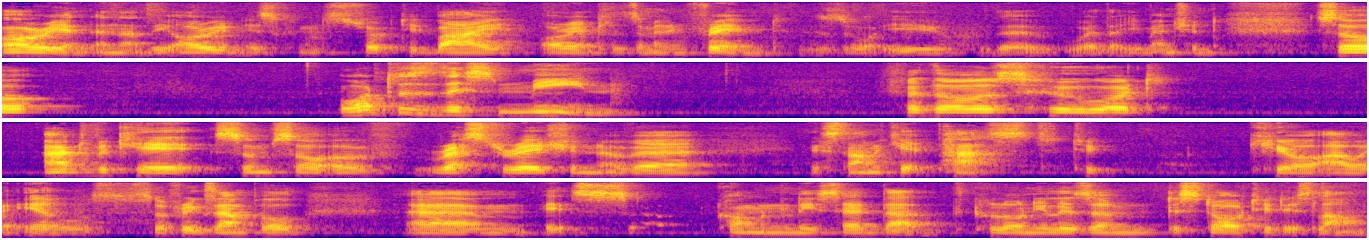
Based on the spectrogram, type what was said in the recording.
Orient and that the Orient is constructed by Orientalism and inframed is what you the word that you mentioned. So what does this mean for those who would advocate some sort of restoration of a Islamic past to cure our ills? So, for example, um, it's commonly said that colonialism distorted Islam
